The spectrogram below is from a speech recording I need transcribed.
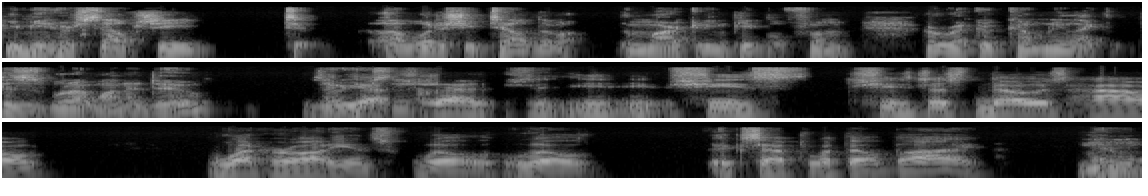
you mean herself? She, t- uh, what does she tell the, the marketing people from her record company? Like, this is what I want to do. Is that what yeah, yeah. She, she's she just knows how what her audience will will accept, what they'll buy, mm-hmm. and when,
